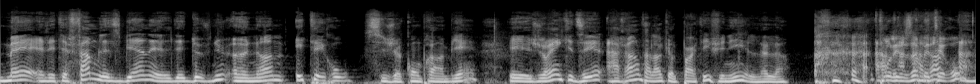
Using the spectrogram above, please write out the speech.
Mais elle était femme lesbienne et elle est devenue un homme hétéro, si je comprends bien. Et je veux rien qui dire, elle rentre alors que le party est fini, là, là. Pour les hommes hétéros. rentre-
